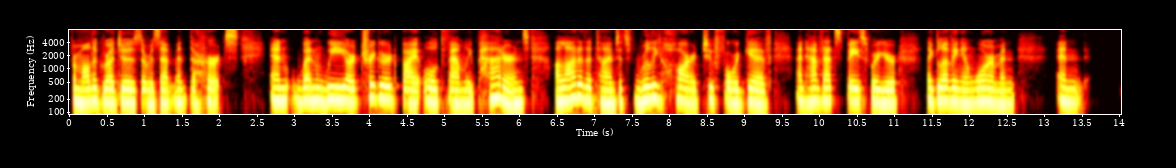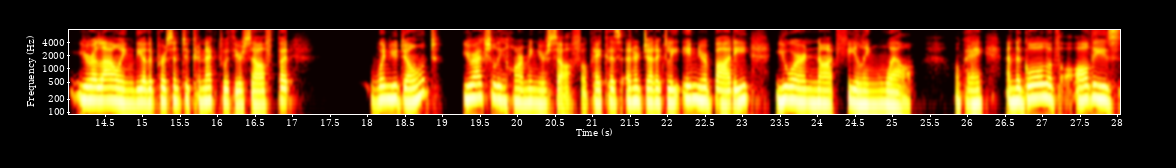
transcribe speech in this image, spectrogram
from all the grudges, the resentment, the hurts. And when we are triggered by old family patterns, a lot of the times it's really hard to forgive and have that space where you're like loving and warm and and you're allowing the other person to connect with yourself. But when you don't, you're actually harming yourself, okay? Because energetically in your body, you are not feeling well, okay? And the goal of all these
